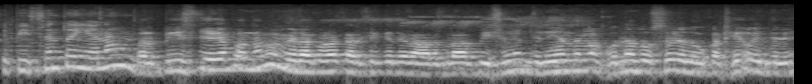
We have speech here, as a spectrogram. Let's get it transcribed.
ਤੇ ਪੀਸਣ ਤੋਂ ਹੀ ਆ ਨਾ ਪਰ ਪੀਸ ਜੇਗਾ ਮੈਂ ਮੇਰਾ ਕੋਲਾ ਕਰਕੇ ਕਿਤੇ ਰਾਤ ਬਰਾਤ ਪੀਸਣੇ ਦਿਨੇ ਅੰਦਰ ਮੈਂ ਖੋਲਾਂ ਤਾਂ ਉਸੇ ਵੇਲੇ ਲੋਕ ਇਕੱਠੇ ਹੋ ਜਾਂਦੇ ਨੇ।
